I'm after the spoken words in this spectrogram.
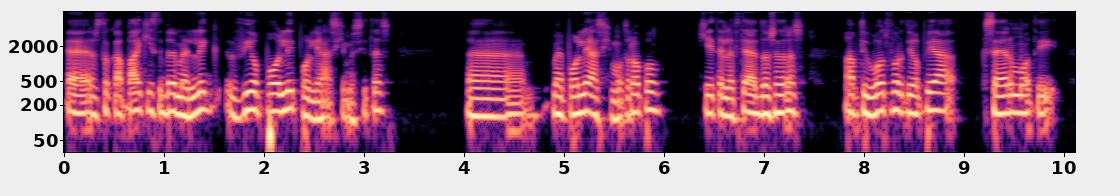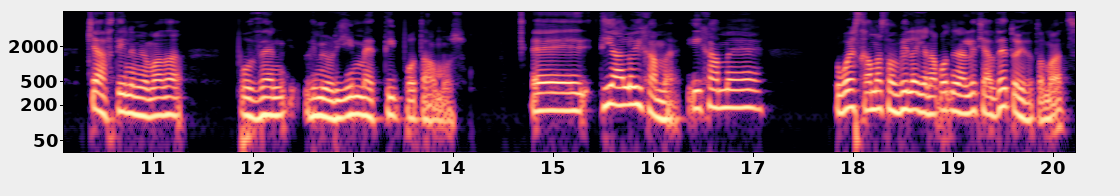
ε, στο καπάκι στην Premier League δύο πολύ πολύ άσχημες ήττες ε, με πολύ άσχημο τρόπο και η τελευταία εντός έδρας από τη Watford η οποία ξέρουμε ότι και αυτή είναι μια ομάδα που δεν δημιουργεί με τίποτα όμως. Ε, τι άλλο είχαμε; Είχαμε West Ham στον Villa για να πω την αλήθεια δεν το είδα το match.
